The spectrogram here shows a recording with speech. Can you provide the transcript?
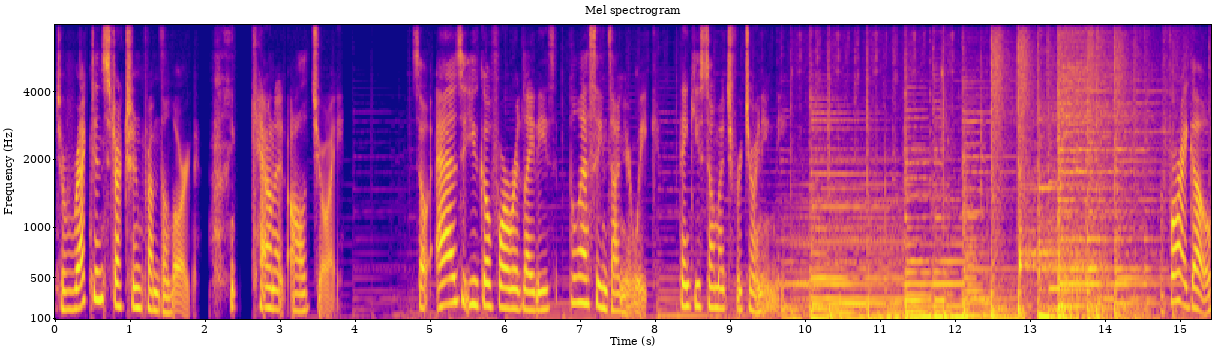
direct instruction from the Lord. count it all joy. So, as you go forward, ladies, blessings on your week. Thank you so much for joining me. Before I go,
